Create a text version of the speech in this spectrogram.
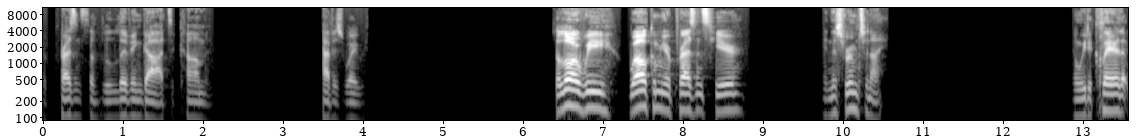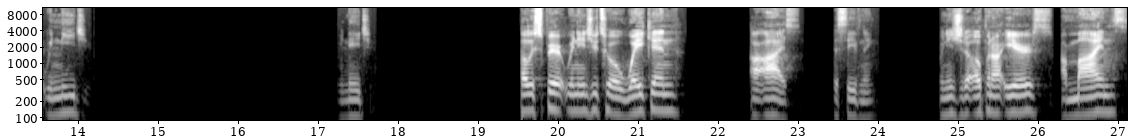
the presence of the living God to come and have his way with you. So, Lord, we welcome your presence here in this room tonight. And we declare that we need you. We need you. Holy Spirit, we need you to awaken our eyes this evening. We need you to open our ears, our minds,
